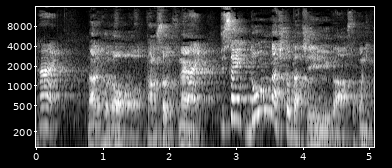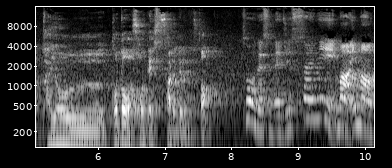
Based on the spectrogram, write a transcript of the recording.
はい。なるほど、楽しそうですね。はい実際どんな人たちがそこに通うことを想定されてるんですか？そうですね。実際に、まあ、今は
